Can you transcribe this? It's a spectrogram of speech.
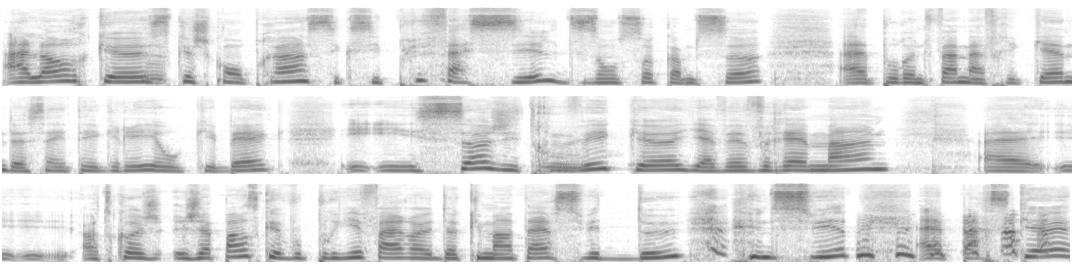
alors que ce que je comprends, c'est que c'est plus facile, disons ça comme ça, euh, pour une femme africaine de s'intégrer au Québec. Et, et ça, j'ai trouvé qu'il y avait vraiment, euh, euh, en tout cas, je, je pense que vous pourriez faire un documentaire suite 2, une suite, euh, parce que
